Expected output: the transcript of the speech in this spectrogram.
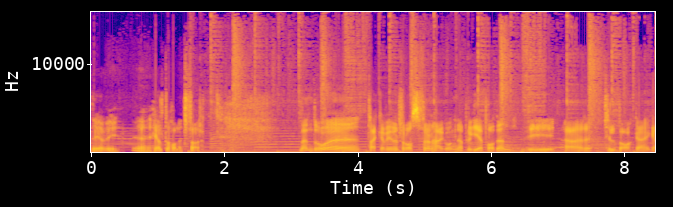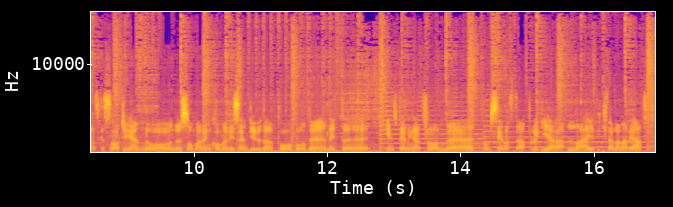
Det är vi helt och hållet för. Men då eh, tackar vi väl för oss för den här gången, Apologia-podden. Vi är tillbaka ganska snart igen och under sommaren kommer vi sen bjuda på både lite inspelningar från eh, de senaste Apologia live-kvällarna vi har haft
